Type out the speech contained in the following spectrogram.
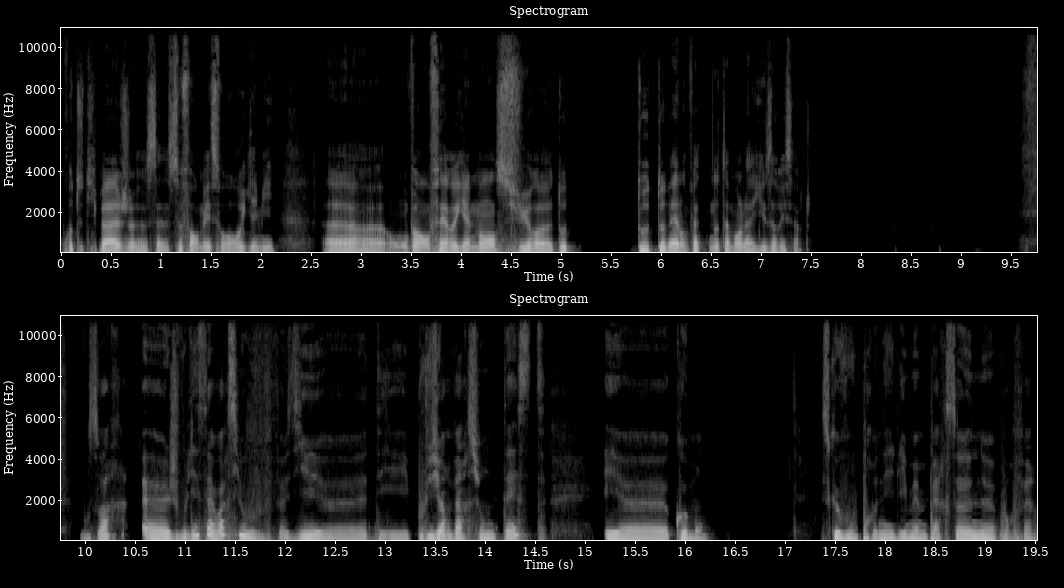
prototypage, se former sur origami, on va en faire également sur d'autres d'autres domaines en fait, notamment la user research. Bonsoir. Euh, je voulais savoir si vous faisiez euh, des plusieurs versions de tests et euh, comment? Est-ce que vous prenez les mêmes personnes pour faire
